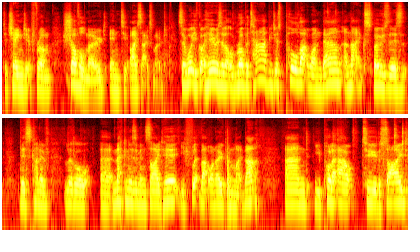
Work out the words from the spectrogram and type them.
to change it from shovel mode into ice axe mode. So what you've got here is a little rubber tab. You just pull that one down and that exposes this kind of little uh, mechanism inside here. You flip that one open like that and you pull it out to the side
